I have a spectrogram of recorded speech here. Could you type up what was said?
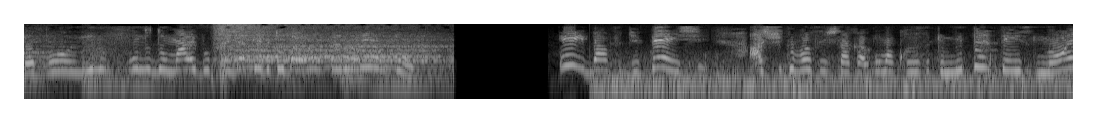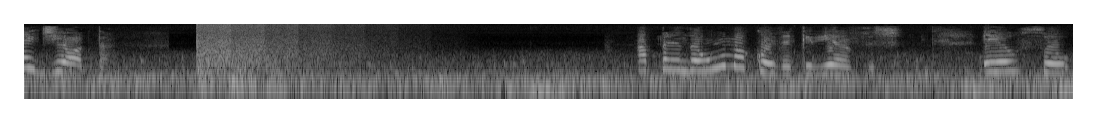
Eu vou ir no fundo do mar e vou pegar aquele tubarão fedorento. Bafo de peixe, acho que você está com alguma coisa que me pertence, não é idiota? Aprendam uma coisa, crianças. Eu sou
